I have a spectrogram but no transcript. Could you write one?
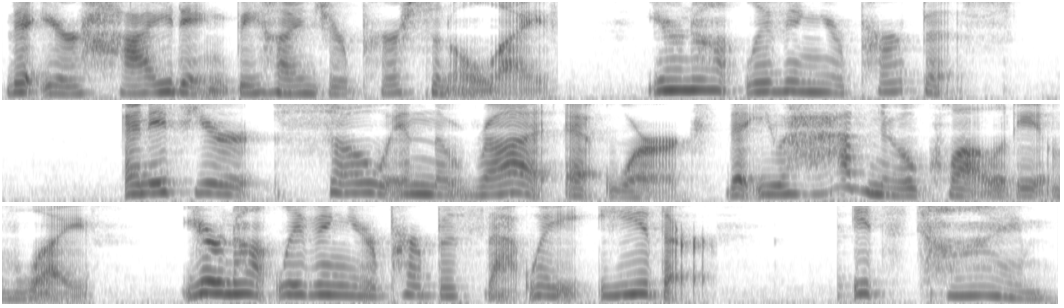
that you're hiding behind your personal life, you're not living your purpose. And if you're so in the rut at work that you have no quality of life, you're not living your purpose that way either. It's time.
